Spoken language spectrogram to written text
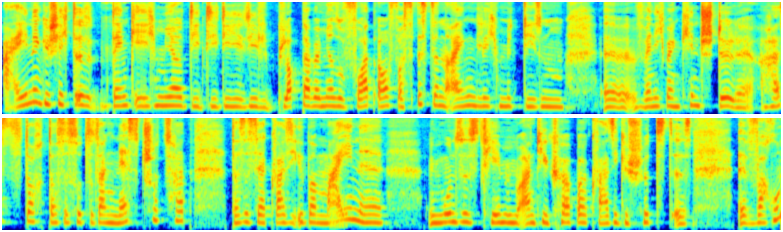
eine Geschichte, denke ich mir, die, die, die, die ploppt da bei mir sofort auf. Was ist denn eigentlich mit diesem, äh, wenn ich mein Kind stille? Heißt es doch, dass es sozusagen Nestschutz hat, dass es ja quasi über meine Immunsystem, Antikörper quasi geschützt ist. Äh, warum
